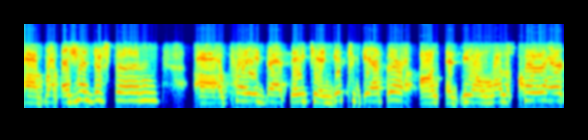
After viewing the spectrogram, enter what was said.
uh, Brother Henderson. Uh, pray that they can get together on and be on one accord,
